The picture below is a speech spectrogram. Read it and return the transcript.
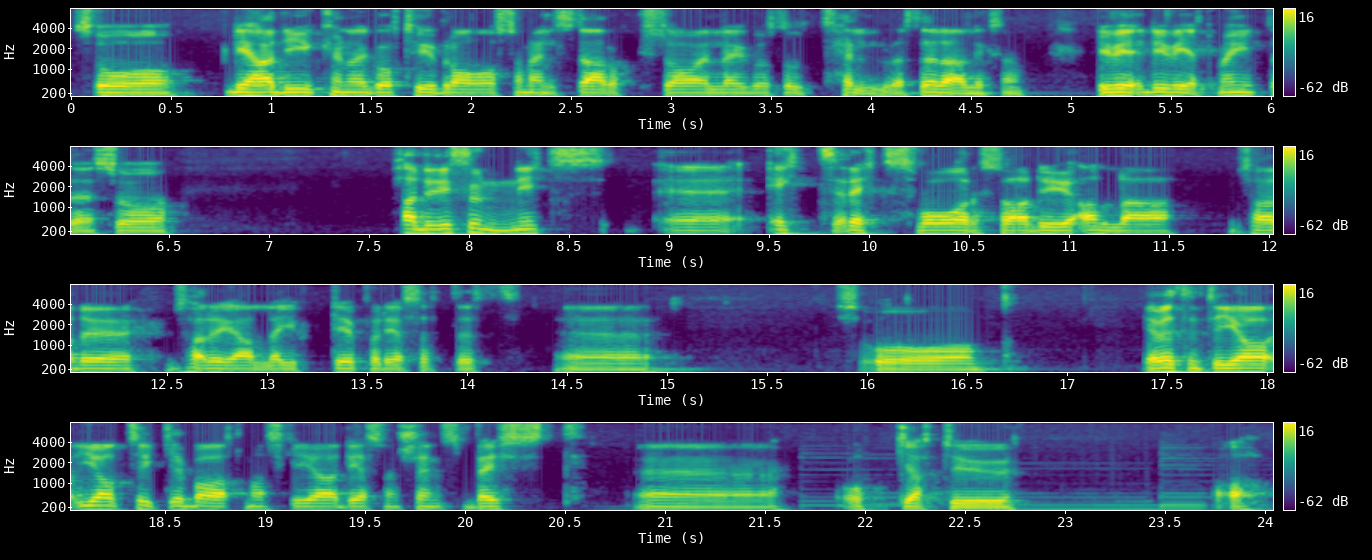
så det hade ju kunnat gått hur bra som helst där också, eller gått åt helvete där. Liksom. Det, det vet man ju inte. Så hade det funnits Eh, ett rätt svar så hade ju alla, så hade, så hade ju alla gjort det på det sättet. Eh, så jag vet inte, jag, jag tycker bara att man ska göra det som känns bäst. Eh, och att du, ja,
